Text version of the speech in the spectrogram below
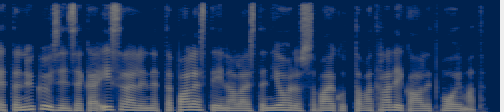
että nykyisin sekä Israelin että palestiinalaisten johdossa vaikuttavat radikaalit voimat.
